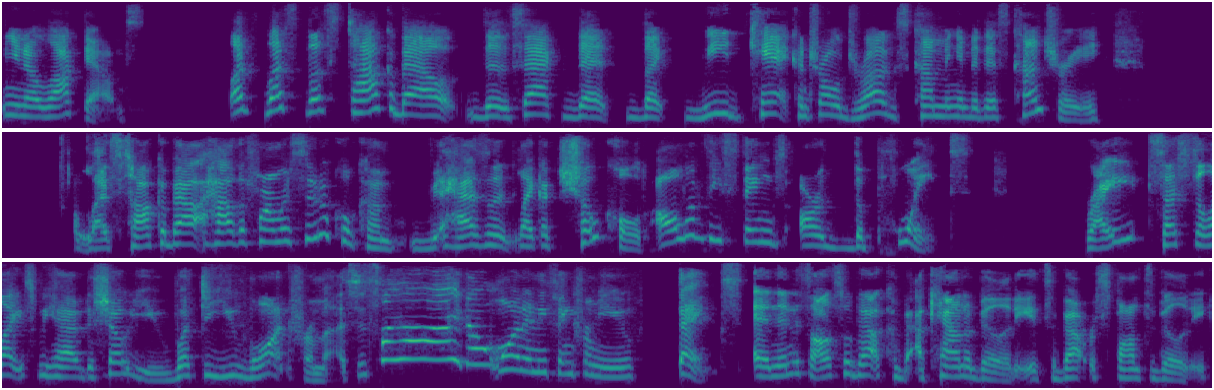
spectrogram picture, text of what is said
you know lockdowns. Let's let's let's talk about the fact that like we can't control drugs coming into this country let's talk about how the pharmaceutical com- has a like a chokehold. All of these things are the point right? Such delights we have to show you. What do you want from us? It's like oh, i don't want anything from you. Thanks. And then it's also about com- accountability. It's about responsibility.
